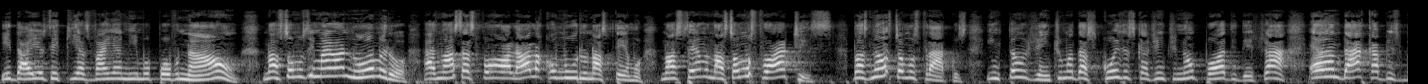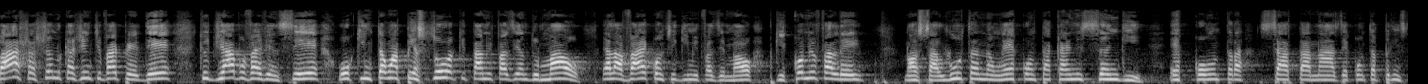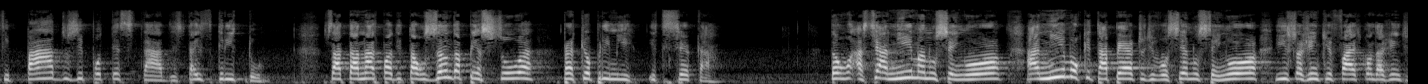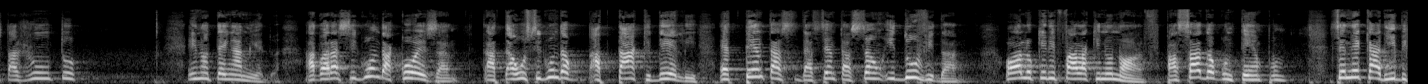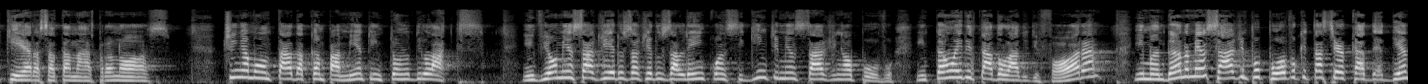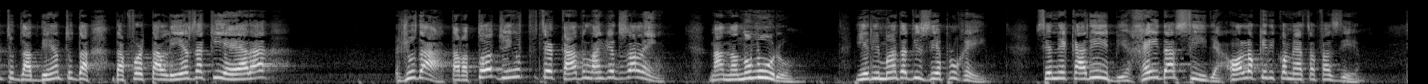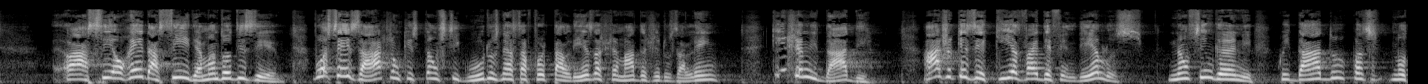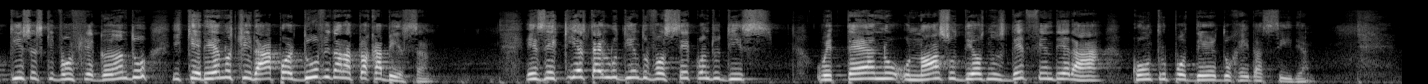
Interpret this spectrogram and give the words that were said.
E daí Ezequias vai e anima o povo. Não, nós somos em maior número. As nossas, olha, olha como muro nós temos. Nós temos, nós somos fortes. Nós não somos fracos. Então, gente, uma das coisas que a gente não pode deixar é andar cabisbaixo, achando que a gente vai perder, que o diabo vai vencer, ou que então a pessoa que está me fazendo mal, ela vai conseguir me fazer mal. Porque, como eu falei, nossa luta não é contra carne e sangue, é contra Satanás, é contra principados e potestades. Está escrito. Satanás pode estar usando a pessoa para te oprimir e te cercar. Então, se anima no Senhor, anima o que está perto de você no Senhor. Isso a gente faz quando a gente está junto. E não tenha medo. Agora, a segunda coisa, o segundo ataque dele é tenta, da tentação e dúvida. Olha o que ele fala aqui no 9. Passado algum tempo, Senecaribe, que era Satanás para nós, tinha montado acampamento em torno de Laques. Enviou mensageiros a Jerusalém com a seguinte mensagem ao povo. Então ele está do lado de fora e mandando mensagem para o povo que está cercado dentro da, dentro da, da fortaleza que era Judá. Estava todinho cercado lá em Jerusalém, na, na, no muro. E ele manda dizer para o rei: Senecaribe, rei da Síria, olha o que ele começa a fazer. o rei da Síria mandou dizer: Vocês acham que estão seguros nessa fortaleza chamada Jerusalém? Que ingenuidade! Acha que Ezequias vai defendê-los? Não se engane, cuidado com as notícias que vão chegando e querendo tirar por dúvida na tua cabeça. Ezequias está iludindo você quando diz: O Eterno, o nosso Deus, nos defenderá contra o poder do rei da Síria.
